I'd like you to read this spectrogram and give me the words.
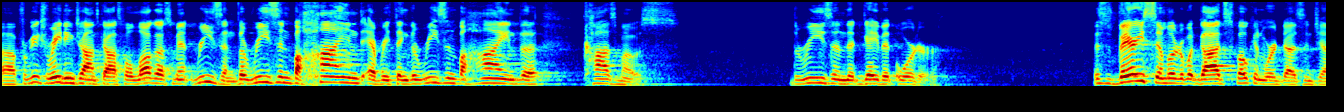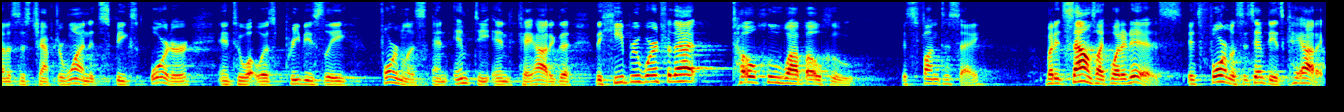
uh, for Greeks reading John's gospel, logos meant reason, the reason behind everything, the reason behind the cosmos, the reason that gave it order. This is very similar to what God's spoken word does in Genesis chapter 1. It speaks order into what was previously formless and empty and chaotic. The, the Hebrew word for that, tohu wabohu. It's fun to say, but it sounds like what it is. It's formless, it's empty, it's chaotic.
